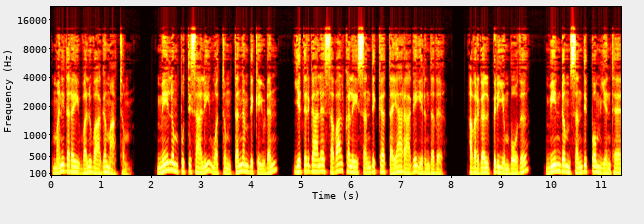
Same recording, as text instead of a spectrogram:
மனிதரை வலுவாக மாற்றும். மேலும் புத்திசாலி மற்றும் தன்னம்பிக்கையுடன் எதிர்கால சவால்களை சந்திக்க தயாராக இருந்தது. அவர்கள் பிரியும்போது மீண்டும் சந்திப்போம் என்ற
